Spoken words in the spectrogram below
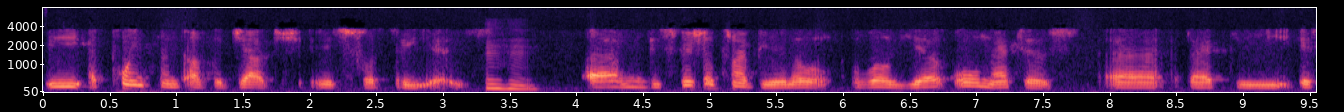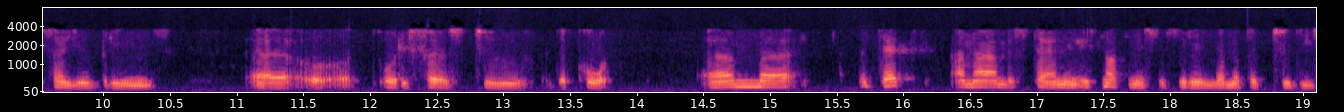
the appointment of the judge is for three years. Mm-hmm. Um, the special tribunal will hear all matters uh, that the SIU brings uh, or, or, refers to the court. Um, uh, that, my understanding, is not necessarily limited to the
